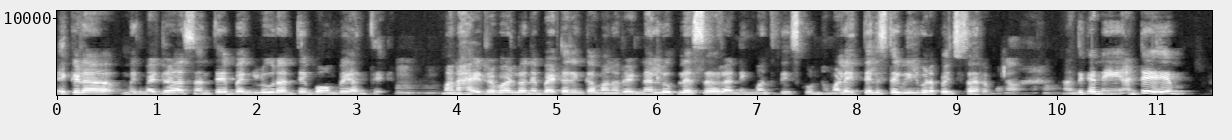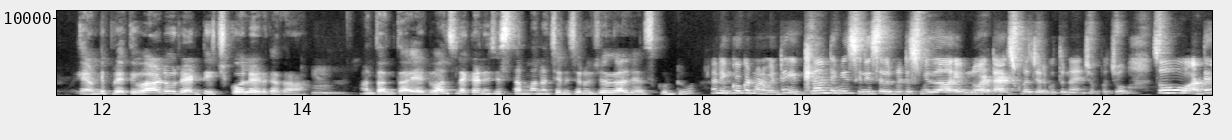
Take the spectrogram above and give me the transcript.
ఎక్కడ? మీకు మెడ్రాస్ అంతే బెంగళూరు అంతే బాంబే అంతే. మన హైదరాబాద్లోనే బెటర్ ఇంకా మనం రెండు నెలలు ప్లస్ రన్నింగ్ మంత్ తీసుకుంటున్నాం. మళ్ళీ తెలిస్తే వీళ్ళు కూడా ఆ, అందుకని అంటే ఏమంటే ప్రతివాడు రెంట్ ఇచ్చుకోలేడు కదా. అంతంత అడ్వాన్స్లు ఎక్కడి నుంచి ఇస్తాం మనం చిన్న చిన్న ఉద్యోగాలు చేసుకుంటూ? అండ్ ఇంకొకటి మనం అంటే ఇట్లాంటివి సినీ సెలబ్రిటీస్ మీద ఎన్నో అటాక్స్ కూడా జరుగుతున్నాయని చెప్పొచ్చు. సో అంటే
